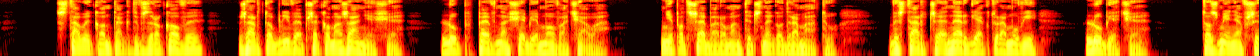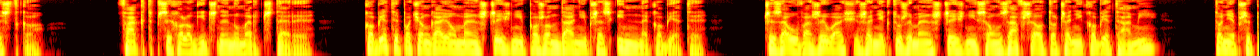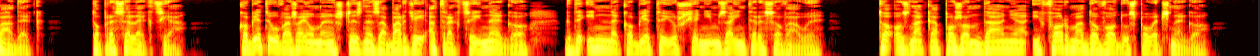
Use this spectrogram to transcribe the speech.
Stały kontakt wzrokowy, żartobliwe przekomarzanie się lub pewna siebie mowa ciała. Nie potrzeba romantycznego dramatu. Wystarczy energia, która mówi lubię cię. To zmienia wszystko. Fakt psychologiczny numer cztery. Kobiety pociągają mężczyźni pożądani przez inne kobiety. Czy zauważyłaś, że niektórzy mężczyźni są zawsze otoczeni kobietami? To nie przypadek, to preselekcja. Kobiety uważają mężczyznę za bardziej atrakcyjnego, gdy inne kobiety już się nim zainteresowały. To oznaka pożądania i forma dowodu społecznego.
